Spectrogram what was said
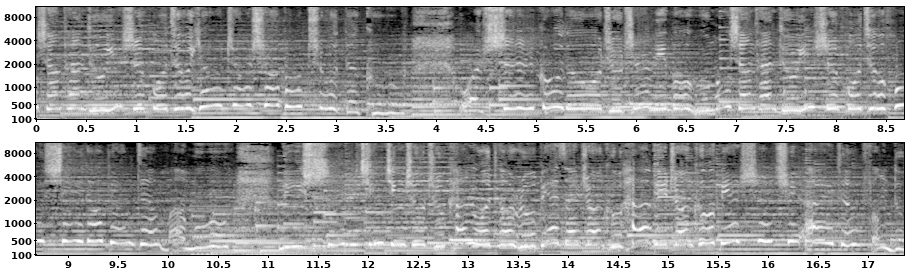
梦想贪图，一时糊涂。有种说不出的苦，我是孤独无助、执迷不悟、梦想贪图、一时糊涂，呼吸都变得麻木。你是清清楚楚看我投入，别再装酷，何必装酷？别失去爱的风度。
